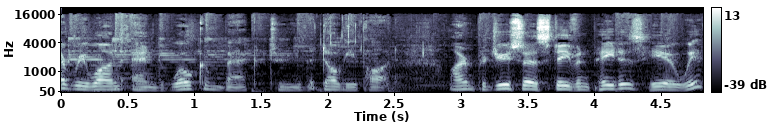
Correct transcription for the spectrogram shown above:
Everyone, and welcome back to the Doggy Pod. I'm producer Stephen Peters here with.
